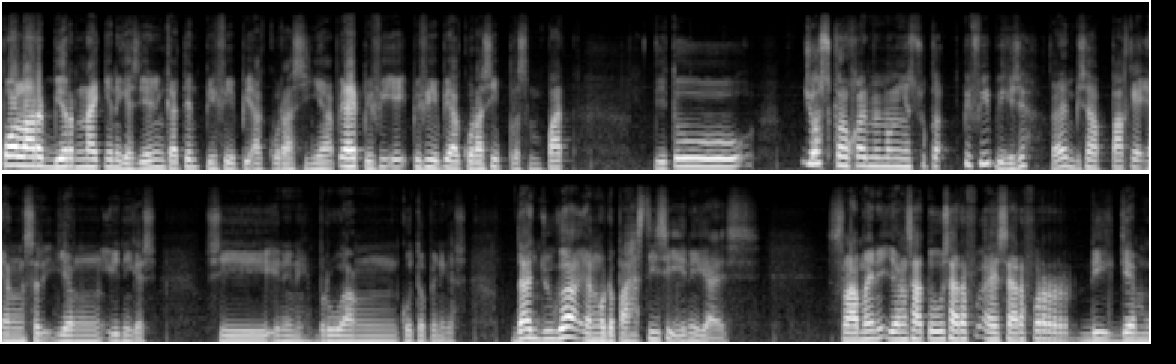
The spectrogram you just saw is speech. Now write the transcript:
Polar Bear naik ini guys. Jadi ningkatin PVP akurasinya. Eh PVP, PVP akurasi plus 4. Itu Jos kalau kalian memang yang suka PVP guys ya. Kalian bisa pakai yang seri, yang ini guys. Si ini nih beruang kutub ini guys. Dan juga yang udah pasti sih ini guys. Selama ini yang satu server, eh, server di game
